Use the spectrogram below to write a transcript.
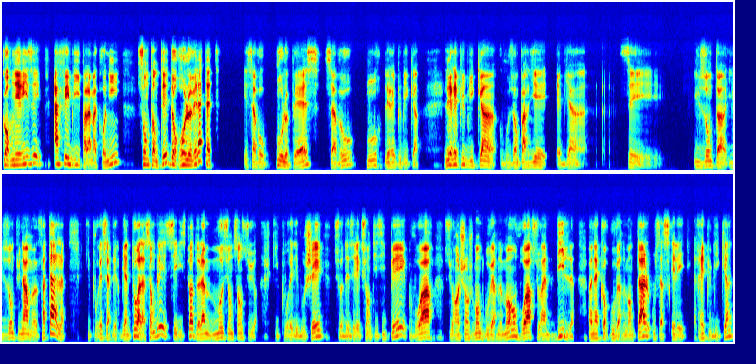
cornérisées, affaiblies par la Macronie, sont tentées de relever la tête. Et ça vaut pour le PS, ça vaut pour les Républicains. Les Républicains, vous en parliez, eh bien, ils ont, une arme fatale qui pourrait servir bientôt à l'Assemblée, c'est l'histoire de la motion de censure, qui pourrait déboucher sur des élections anticipées, voire sur un changement de gouvernement, voire sur un deal, un accord gouvernemental où ça serait les républicains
